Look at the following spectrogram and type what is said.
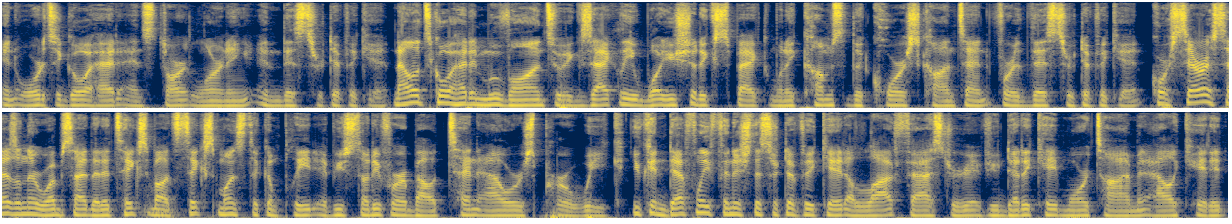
in order to go ahead and start learning in this certificate. Now let's go ahead and move on to exactly what you should expect when it comes to the course content for this certificate. Coursera says on their website that it takes about six months to complete if you study for about 10 hours per week. You can definitely finish the certificate a lot faster if you dedicate more time and allocate it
